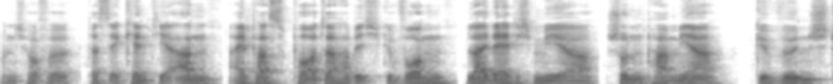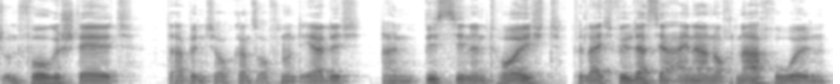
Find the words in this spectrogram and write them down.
und ich hoffe, das erkennt ihr an. Ein paar Supporter habe ich gewonnen. Leider hätte ich mir schon ein paar mehr gewünscht und vorgestellt. Da bin ich auch ganz offen und ehrlich. Ein bisschen enttäuscht. Vielleicht will das ja einer noch nachholen.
